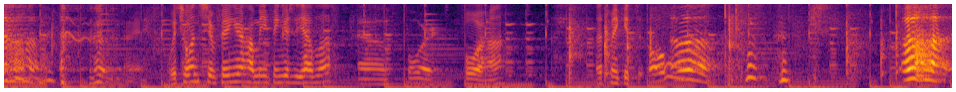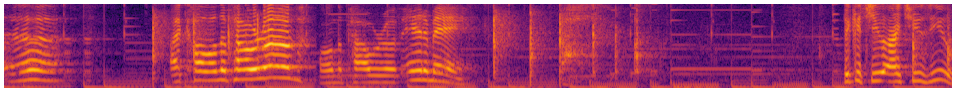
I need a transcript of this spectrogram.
Okay. Which one's your finger? How many fingers do you have left? uh, four. Four, huh? Let's make it. oh. Uh, uh. I call on the power of on the power of anime. Pikachu, I choose you.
